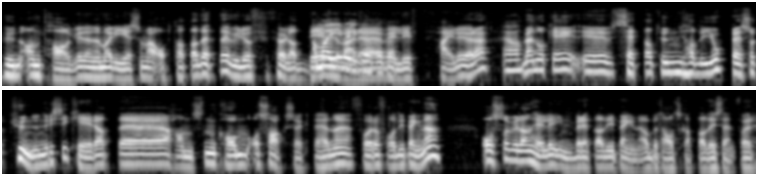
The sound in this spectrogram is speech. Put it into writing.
hun antagelig, denne Marie som er opptatt av dette, vil jo føle at det Ja, ville være vil veldig feil å gjøre. Ja. Men ok, eh, sett at hun hadde gjort det, så kunne hun risikere at eh, Hansen kom og saksøkte henne for å få de pengene. Og så ville han heller innberetta de pengene og betalt skatt av det istedenfor.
